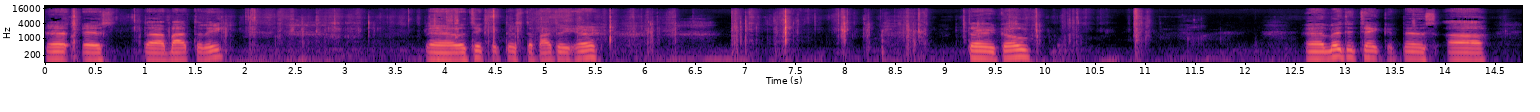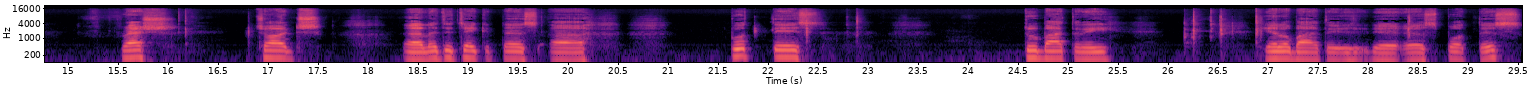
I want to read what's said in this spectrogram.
Here is the battery. Uh, let's take this the battery here there you go. Uh, let me take this uh fresh charge. Uh, let me take this uh put this two battery yellow battery there is put this.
